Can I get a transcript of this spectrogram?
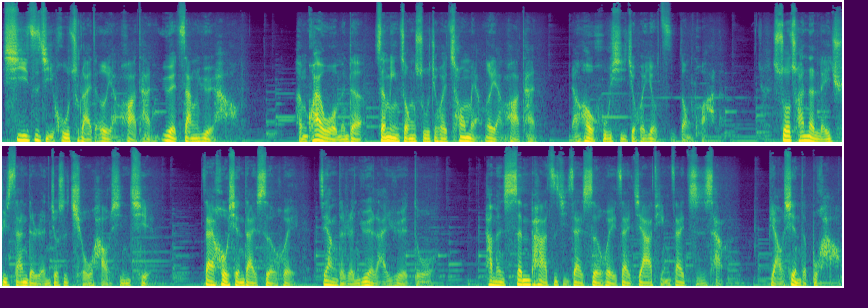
吸自己呼出来的二氧化碳，越脏越好。很快我们的生命中枢就会充满二氧化碳，然后呼吸就会又自动化了。说穿了，雷区三的人就是求好心切。在后现代社会，这样的人越来越多。他们生怕自己在社会、在家庭、在职场表现的不好。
